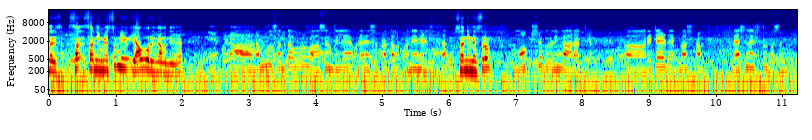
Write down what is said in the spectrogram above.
ಸರಿ ಸರ್ ಸರ್ ನಿಮ್ಮ ಹೆಸರು ನೀವು ಯಾವ ಊರಿಂದ ಬಂದಿದ್ದೀರಾ? ನಮ್ಮದು ಸ್ವಂತ ಊರು ಹಾಸನ ಜಿಲ್ಲೆ ಒಳನೇಶ್ವರ ತಾಲೂಕು ಹೊನೇನಹಳ್ಳಿ ಅಂತ. ಸರ್ ನಿಮ್ಮ ಹೆಸರು? Moksha Guruling Aradhya. Retired head master of national high school Basavanagudi.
